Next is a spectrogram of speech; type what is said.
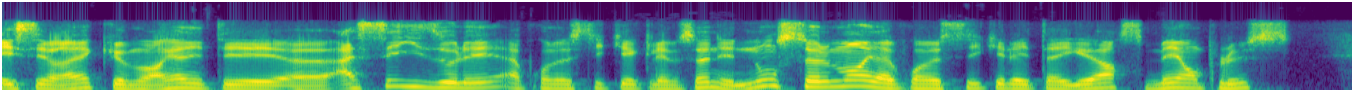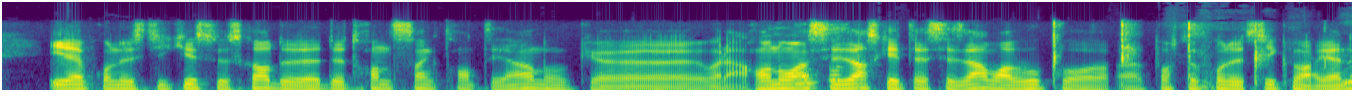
et c'est vrai que Morgan était euh, assez isolé à pronostiquer Clemson. Et non seulement il a pronostiqué les Tigers, mais en plus, il a pronostiqué ce score de, 35-31. Donc euh, voilà, rendons à César ce qui est à César. Bravo pour, euh, pour ce pronostic, Morgan.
